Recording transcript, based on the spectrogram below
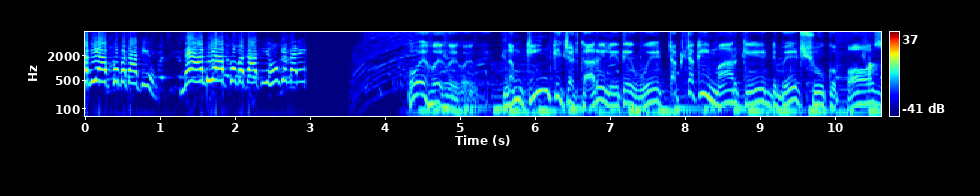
अभी आपको बताती हूँ। मैं अभी आपको बताती हूँ कि मैंने ओए होए होए होए होए। नमकीन के चटकारे लेते हुए टकटकी मार के डिबेट शो को पॉज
